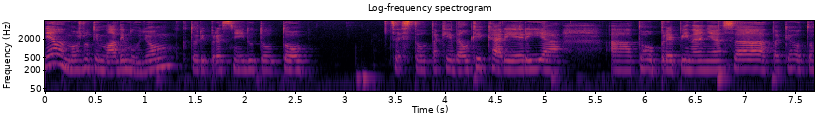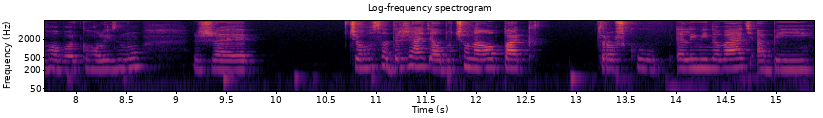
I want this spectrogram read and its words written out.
nielen možno tým mladým ľuďom, ktorí presne idú touto cestou takej veľkej kariéry a, a toho prepínania sa a takého toho workoholizmu, že čoho sa držať alebo čo naopak trošku eliminovať, aby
